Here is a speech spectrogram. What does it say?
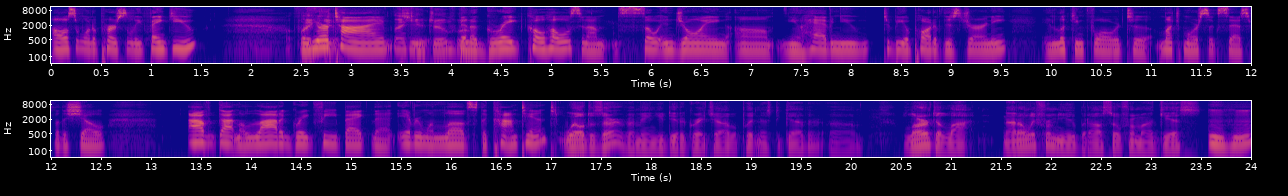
I also want to personally thank you for Thank your you. time. Thank to- you, too, You've been a great co-host, and I'm so enjoying um, you know having you to be a part of this journey, and looking forward to much more success for the show. I've gotten a lot of great feedback that everyone loves the content. Well deserved. I mean, you did a great job of putting this together. Um, learned a lot, not only from you, but also from our guests Mm-hmm.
